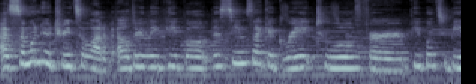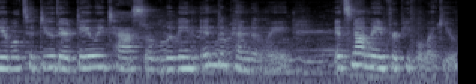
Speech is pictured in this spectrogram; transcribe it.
As someone who treats a lot of elderly people, this seems like a great tool for people to be able to do their daily tasks of living independently. It's not made for people like you.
